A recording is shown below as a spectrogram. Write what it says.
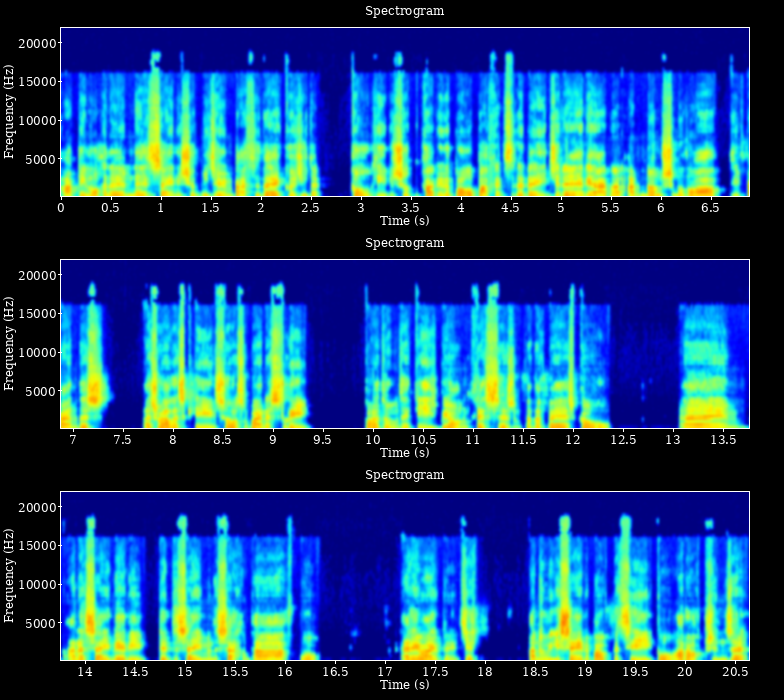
I'd be looking at him there saying he should be doing better there because you goalkeeper shouldn't carry the ball back into the danger area. I, I know some of our defenders, as well as Keane, sort of went asleep. But I don't think he's beyond criticism for the first goal. Um, and I say nearly did the same in the second half. But anyway, it just I know what you're saying about fatigue, but our options are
